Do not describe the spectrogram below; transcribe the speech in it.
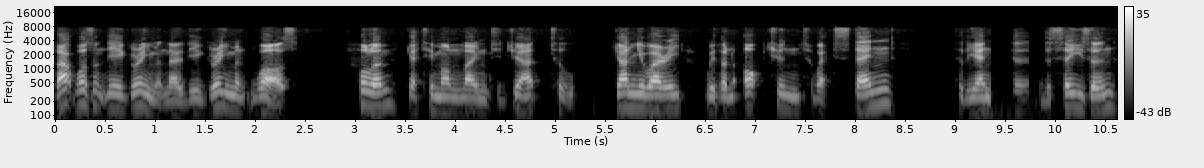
That wasn't the agreement, though. The agreement was Fulham get him on loan to ja- till January with an option to extend to the end of the season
